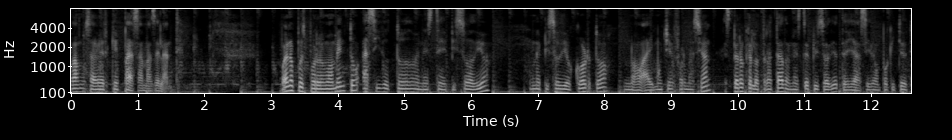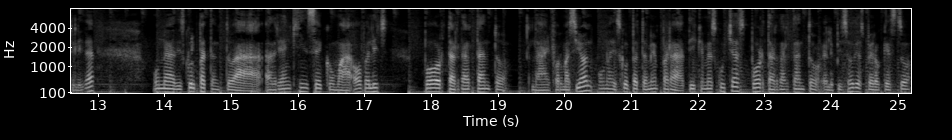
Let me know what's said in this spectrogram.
vamos a ver qué pasa más adelante. Bueno, pues por el momento ha sido todo en este episodio. Un episodio corto, no hay mucha información. Espero que lo tratado en este episodio te haya sido un poquito de utilidad. Una disculpa tanto a Adrián 15 como a Ovelich por tardar tanto la información. Una disculpa también para ti que me escuchas por tardar tanto el episodio. Espero que esto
